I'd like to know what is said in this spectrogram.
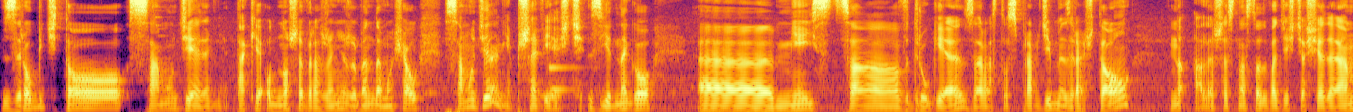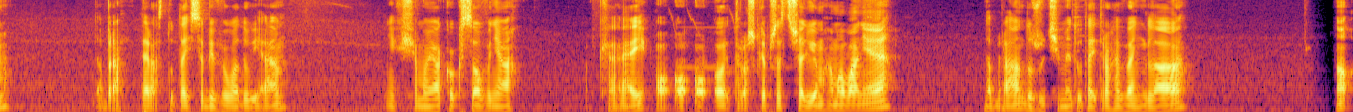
zrobić to samodzielnie. Takie odnoszę wrażenie, że będę musiał samodzielnie przewieźć z jednego e, miejsca w drugie. Zaraz to sprawdzimy zresztą. No, ale 16.27. Dobra, teraz tutaj sobie wyładuję. Niech się moja koksownia... Okej, o, o, o, o, troszkę przestrzeliłem hamowanie. Dobra, dorzucimy tutaj trochę węgla. No,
